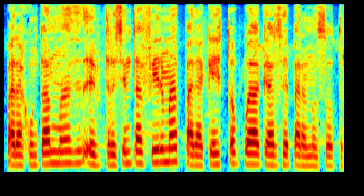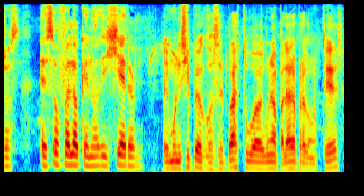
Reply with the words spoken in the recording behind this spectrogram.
para juntar más de 300 firmas para que esto pueda quedarse para nosotros. Eso fue lo que nos dijeron. ¿El municipio de José Paz tuvo alguna palabra para con ustedes?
